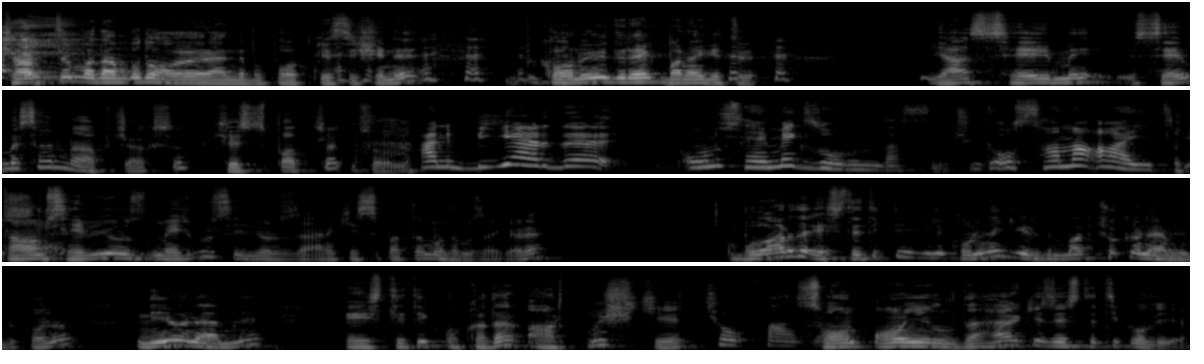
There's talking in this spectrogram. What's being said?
Çaktırmadan bu da öğrendi bu podcast işini. Konuyu direkt bana getir. Ya sevme, sevmesen ne yapacaksın? Kesip atacak mısın onu? Hani bir yerde onu sevmek zorundasın. Çünkü o sana ait E bir tamam şey. seviyoruz, mecbur seviyoruz yani kesip atamadığımıza göre. Bu arada estetikle ilgili konuya girdim. Bak çok önemli bir konu. Niye önemli? Estetik o kadar artmış ki Çok fazla. son 10 yılda herkes estetik oluyor.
